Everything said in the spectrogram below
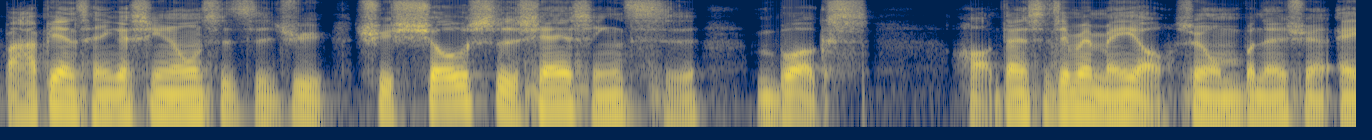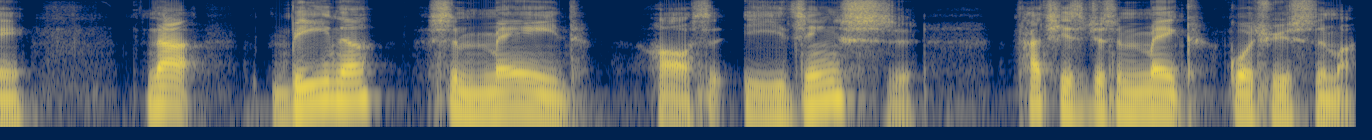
把它变成一个形容词子句去修饰先行词 books，好，但是这边没有，所以我们不能选 A。那 B 呢是 made，好，是已经使，它其实就是 make 过去式嘛，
